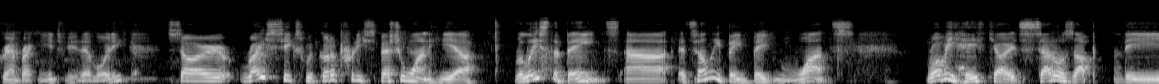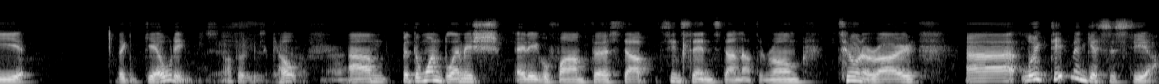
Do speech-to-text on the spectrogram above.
groundbreaking interview there, Lloydie. Yep. So race six, we've got a pretty special one here. Release the beans. Uh, it's only been beaten once. Robbie Heathcote saddles up the the geldings. I thought he was a colt. Um, but the one blemish at Eagle Farm first up. Since then, it's done nothing wrong. Two in a row. Uh, Luke Dittman gets the steer,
